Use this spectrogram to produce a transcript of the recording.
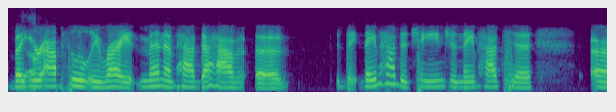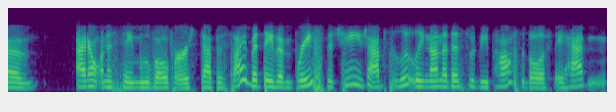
But yeah. you're absolutely right. Men have had to have a, they, they've had to change and they've had to, uh, I don't want to say move over or step aside, but they've embraced the change. Absolutely, none of this would be possible if they hadn't.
